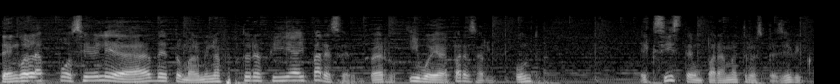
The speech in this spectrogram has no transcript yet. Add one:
tengo la posibilidad de tomarme una fotografía y parecer un perro, y voy a parecerlo, punto. Existe un parámetro específico.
